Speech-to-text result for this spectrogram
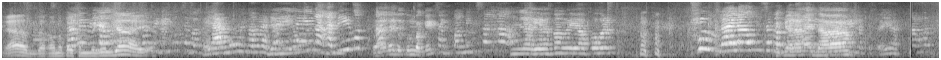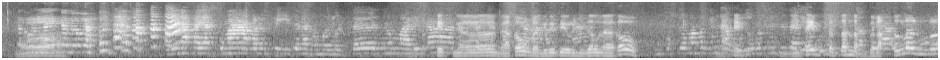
Yan. Daka na pa isang bigil dyan. Kaya mo na na dili yung na adimot. Wala na kung bagay. Sang paminsan na. Layo mo ya pol. Lala ako sa Bigla lang ay da. Online ka daw. Ay na kaya kumakaros piitan na umulutun yung mali na. Kit nga ngakaw. Lagi dito yung original ngakaw. Gusto mo maging dagulo mo sila sa Native. Tantan. Nagdalak ka lang. no?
